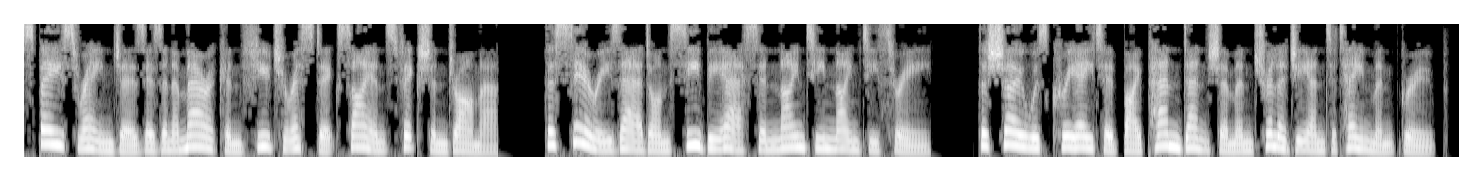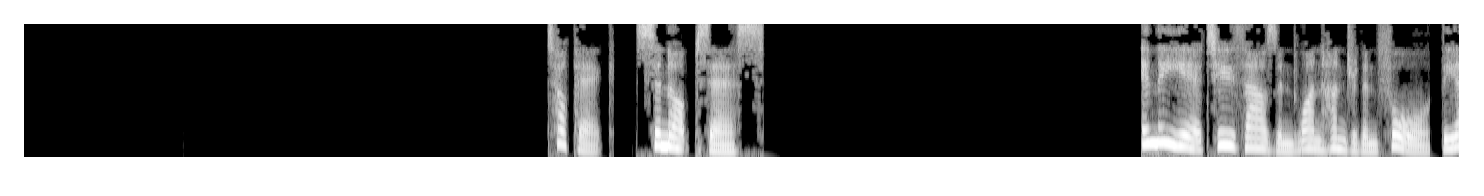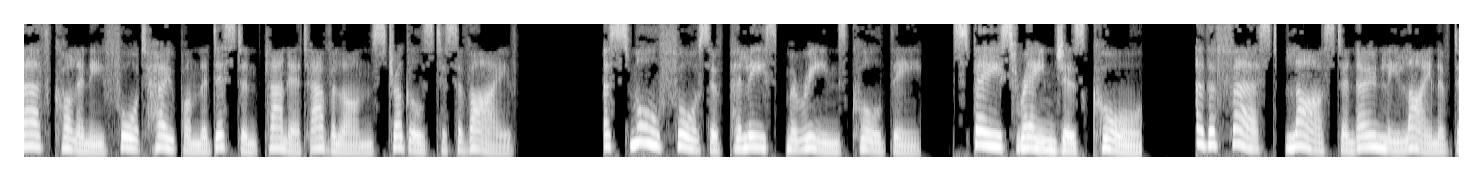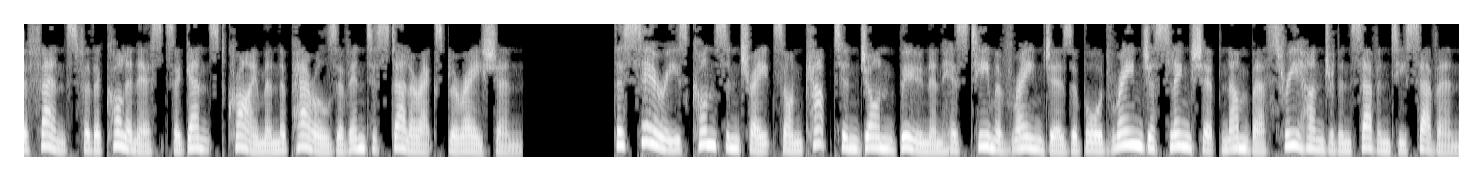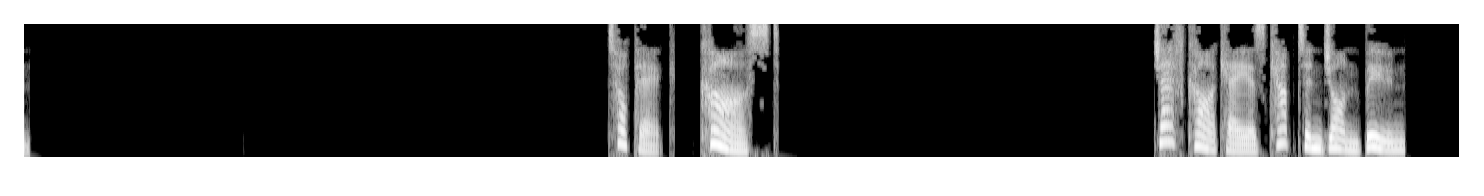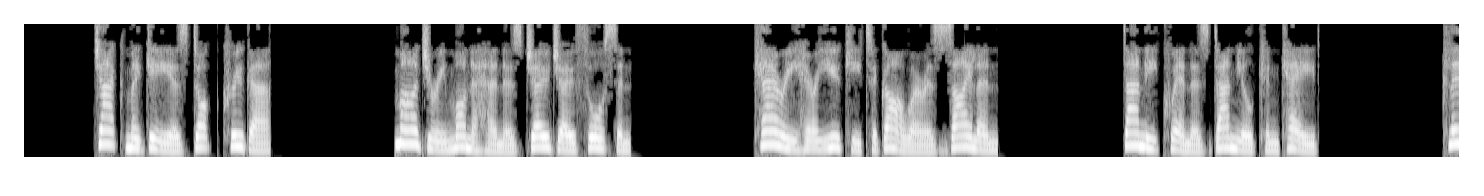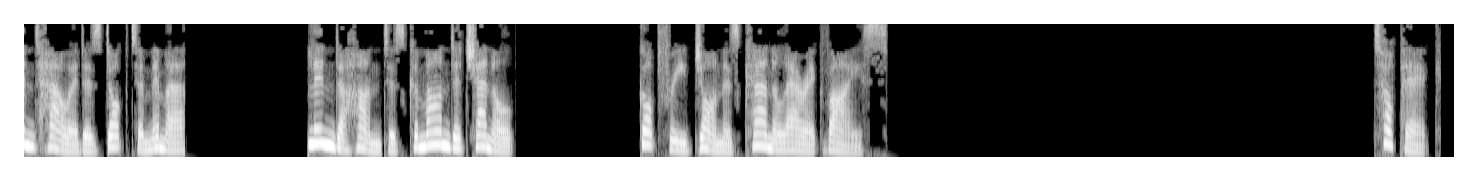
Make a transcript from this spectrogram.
Space Rangers is an American futuristic science fiction drama. The series aired on CBS in 1993. The show was created by Pen Densham and Trilogy Entertainment Group. Synopsis In the year 2104, the Earth colony Fort Hope on the distant planet Avalon struggles to survive. A small force of police, marines called the Space Rangers Corps are the first, last and only line of defense for the colonists against crime and the perils of interstellar exploration. The series concentrates on Captain John Boone and his team of Rangers aboard Ranger Slingship No. 377. Cast Jeff Kaake as Captain John Boone Jack McGee as Doc Kruger Marjorie Monaghan as Jojo Thorson Cary Hiroyuki Tagawa as Zylyn Danny Quinn as Daniel Kincaid Clint Howard as Dr. Mimmer Linda Hunt as Commander Chenault Gottfried John as Colonel Eric Weiss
